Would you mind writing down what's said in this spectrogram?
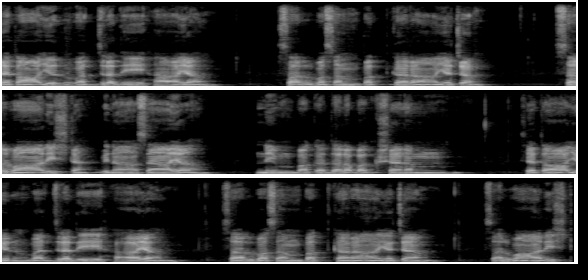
శతాయుర్వజ్రదేహాయ సర్వసంపత్కరాయ చ సర్వారిష్ట వినాశాయ నింబకదలభక్షణం శతాయుర్వజ్రదేహాయ సర్వసంపత్కరాయ చ సర్వారిష్ట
